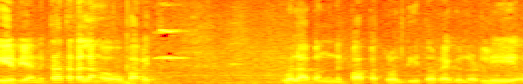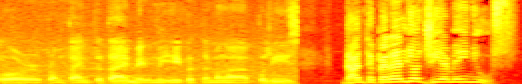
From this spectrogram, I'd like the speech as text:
area. Nagtataka lang ako bakit wala bang nagpapatrol dito regularly or from time to time may umiikot na mga police. Dante Perello, GMA News.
